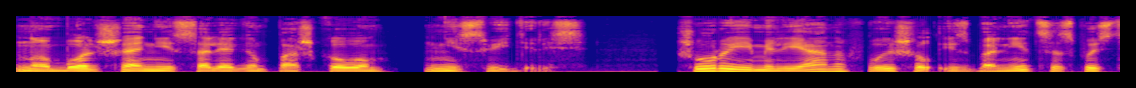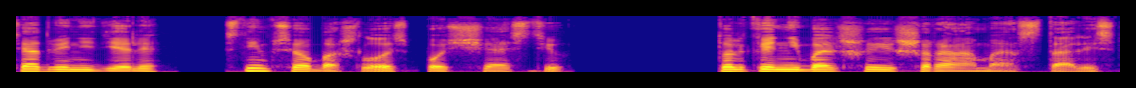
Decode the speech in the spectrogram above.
Но больше они с Олегом Пашковым не свиделись. Шура Емельянов вышел из больницы спустя две недели. С ним все обошлось, по счастью. Только небольшие шрамы остались,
